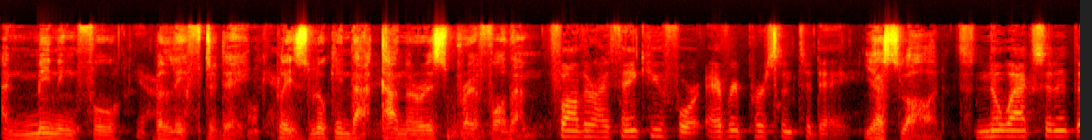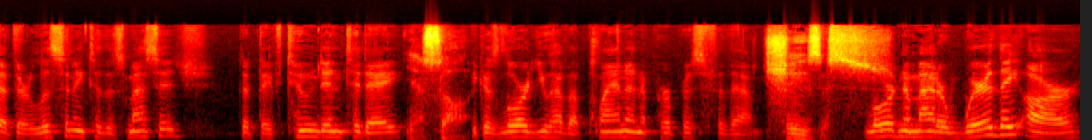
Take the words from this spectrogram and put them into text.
and meaningful Yeah. belief today. Okay. Please look in that camera, let's pray for them. Father, I thank you for every person today. Yes, Lord. It's no accident that they're listening to this message, that they've tuned in today. Yes, Lord. Because, Lord, you have a plan and a purpose for them. Jesus. Lord, no matter where they are,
